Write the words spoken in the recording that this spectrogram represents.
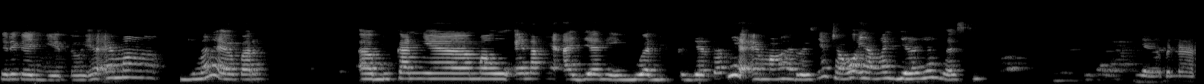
Jadi kayak gitu. Ya emang gimana ya par uh, bukannya mau enaknya aja nih buat dikejar tapi ya emang harusnya cowok yang ngejar ya enggak sih ya benar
